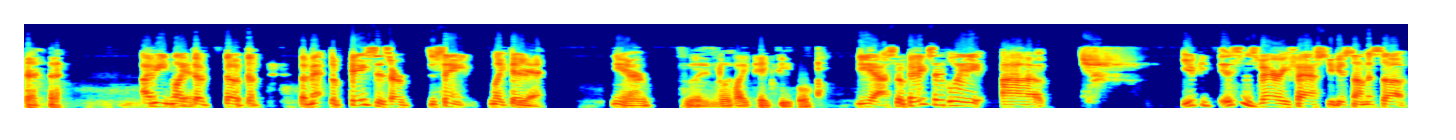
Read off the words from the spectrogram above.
I mean, like Yeah. the, the the the the faces are the same. Like they're yeah. Yeah they look like pig people. yeah. So basically, uh, you could. This is very fast. You could sum this up.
